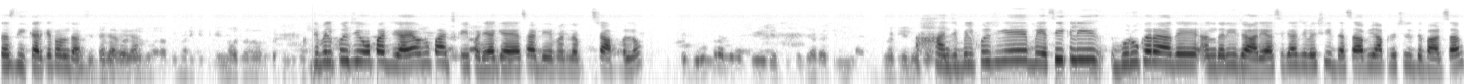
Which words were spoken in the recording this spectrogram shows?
ਤਸਦੀਕ ਕਰਕੇ ਤੁਹਾਨੂੰ ਦੱਸ ਦਿੱਤਾ ਜਾਵੇਗਾ। ਜੀ ਬਿਲਕੁਲ ਜੀ ਉਹ ਭੱਜਿਆ ਆ ਉਹਨੂੰ ਭੱਜ ਕੇ ਹੀ ਫੜਿਆ ਗਿਆ ਆ ਸਾਡੇ ਮਤਲਬ ਸਟਾਫ ਵੱਲੋਂ। ਹਾਂਜੀ ਬਿਲਕੁਲ ਜੀ ਇਹ ਬੇਸਿਕਲੀ ਗੁਰੂ ਘਰਾਂ ਦੇ ਅੰਦਰ ਹੀ ਜਾ ਰਿਹਾ ਸੀਗਾ ਜਿਵੇਂ ਸ਼ਹੀਦਾਂ ਸਾਹਿਬ ਜਾਂ ਆਪਣੇ ਸ਼੍ਰੀ ਦਰਬਾਰ ਸਾਹਿਬ।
